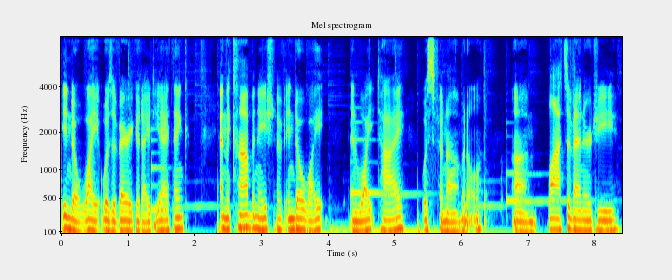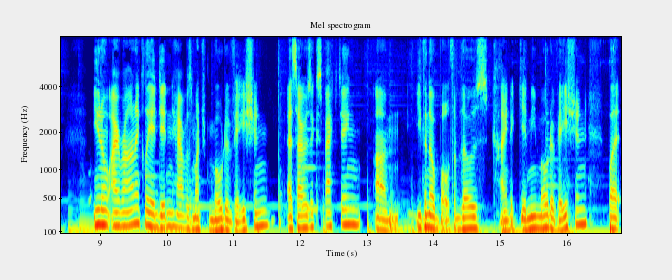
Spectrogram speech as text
Indo White was a very good idea, I think, and the combination of Indo White and White Thai was phenomenal. Um, lots of energy. You know, ironically, I didn't have as much motivation as I was expecting. Um, even though both of those kind of give me motivation, but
